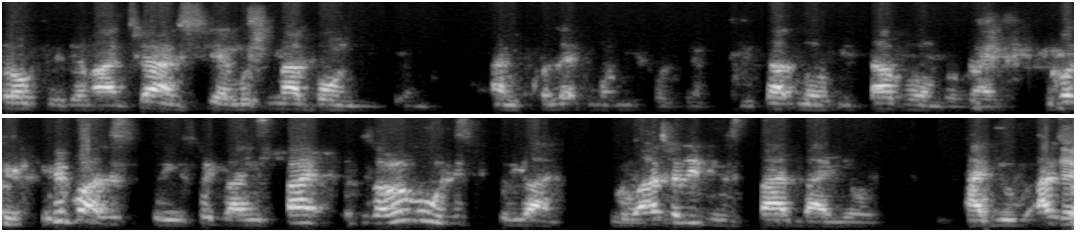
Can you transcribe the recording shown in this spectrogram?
talk to them and try and share emotional bond with them and collect money for them. Is that not is that wrong, right? Because people are listening to you, so you are inspired. Some people will listen to you and will actually be inspired by your you so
